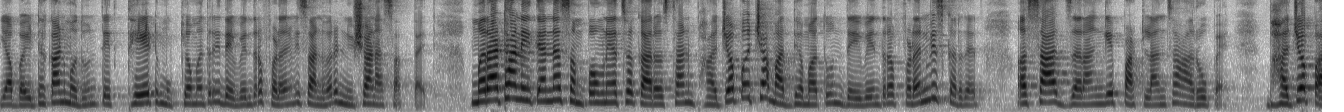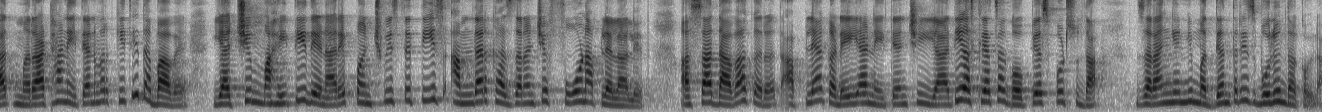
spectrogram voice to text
या बैठकांमधून ते थेट मुख्यमंत्री देवेंद्र फडणवीसांवर निशाणा साधतायत. मराठा नेत्यांना संपवण्याचं कारस्थान भाजपच्या माध्यमातून देवेंद्र फडणवीस करतायत असा जरांगे पाटलांचा आरोप आहे. भाजपात मराठा नेत्यांवर किती दबाव आहे याची माहिती देणारे पंचवीस ते तीस आमदार खासदारांचे फोन आपल्याला आलेत. असा दावा करत आपल्याकडे या नेत्यांची यादी असल्याचा गौप्यस्फोट सुद्धा जरांगेंनी मध्यंतरीच बोलून दाखवला.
